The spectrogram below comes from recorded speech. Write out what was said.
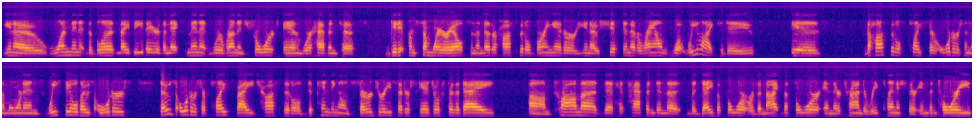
You know, one minute the blood may be there, the next minute we're running short and we're having to get it from somewhere else and another hospital bring it or, you know, shifting it around. What we like to do is the hospitals place their orders in the mornings. We fill those orders those orders are placed by each hospital depending on surgeries that are scheduled for the day, um, trauma that has happened in the, the day before or the night before, and they're trying to replenish their inventories.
